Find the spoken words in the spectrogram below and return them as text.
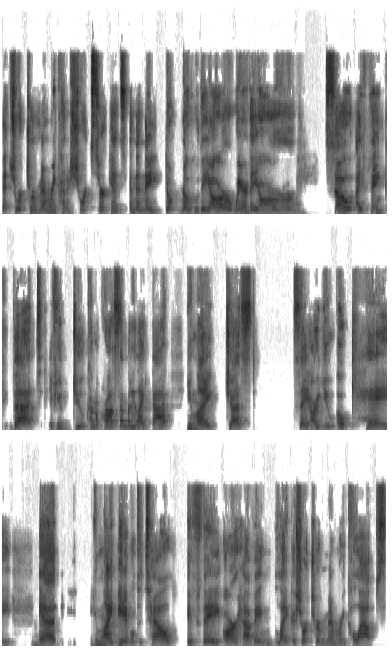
that short-term memory kind of short circuits and then they don't know who they are or where they are or so i think that if you do come across somebody like that you might just say are you okay mm-hmm. and you might be able to tell if they are having like a short-term memory collapse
